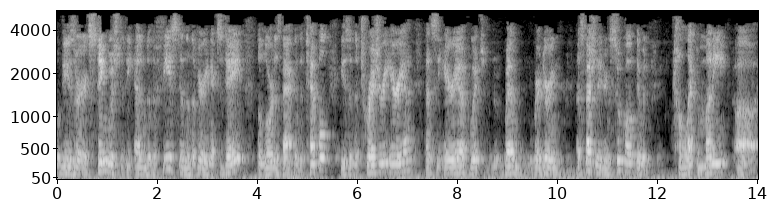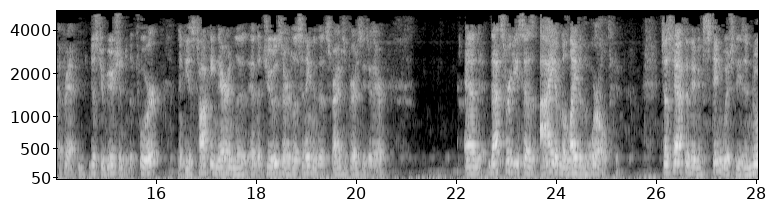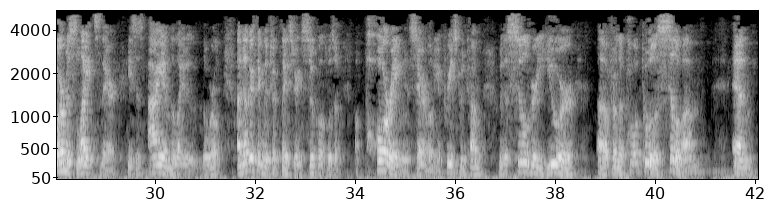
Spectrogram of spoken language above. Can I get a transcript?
These are extinguished at the end of the feast, and then the very next day, the Lord is back in the temple. He's in the treasury area. That's the area which, when where during, especially during Sukkot, they would collect money uh, for distribution to the poor and he's talking there, and the and the Jews are listening, and the scribes and Pharisees are there. And that's where he says, "I am the light of the world." Just after they've extinguished these enormous lights there, he says, "I am the light of the world." Another thing that took place during Sukkot was a, a pouring ceremony. A priest would come with a silver ewer uh, from the pool of Siloam, and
